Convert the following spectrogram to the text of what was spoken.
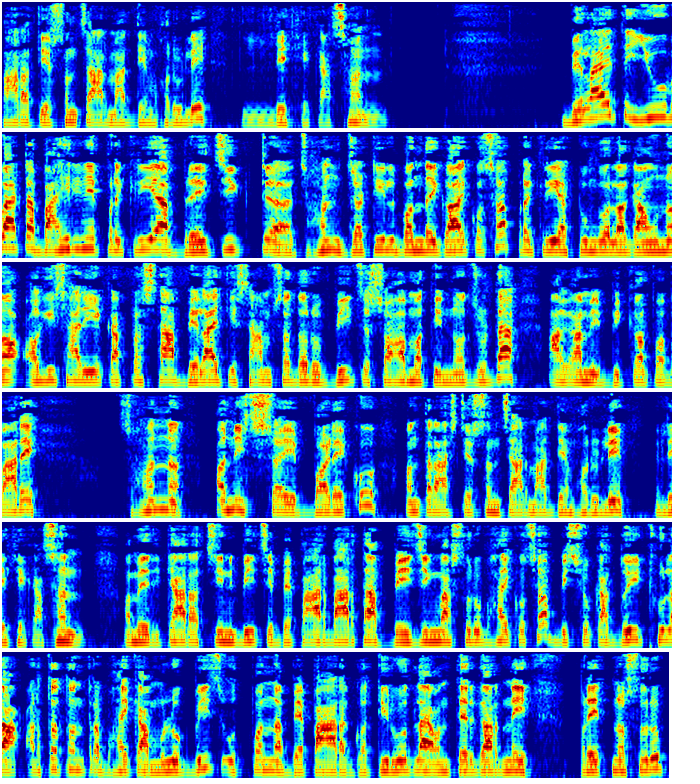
भारतीय संचार माध्यमहरूले लेखेका छन्। बेलायत यूबाट बाहिरिने प्रक्रिया ब्रेक्जिट झन जटिल बन्दै गएको छ। प्रक्रिया टुंगो लगाउन अघि सारिएका प्रस्ताव बेलायती सांसदहरू बीच सहमति नजुट्दा आगामी विकल्पबारे झन अनिश्चय बढ़ेको अन्तर्राष्ट्रिय संचार माध्यमहरूले लेखेका छन्। अमेरिका र चीन बीच व्यापार वार्ता बेजिङमा शुरू भएको छ। विश्वका दुई ठूला अर्थतन्त्र भएका मुलुक बीच उत्पन्न व्यापार गतिरोधलाई अन्त्य गर्ने प्रयत्न स्वरूप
